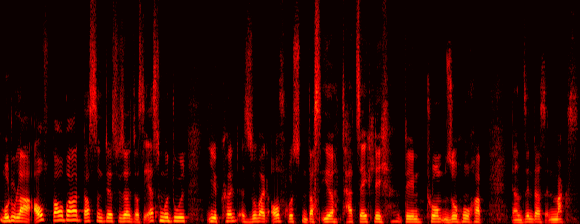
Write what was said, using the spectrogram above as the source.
modular aufbaubar. Das sind jetzt, wie gesagt, das erste Modul. Ihr könnt es so weit aufrüsten, dass ihr tatsächlich den Turm so hoch habt. Dann sind das in Max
